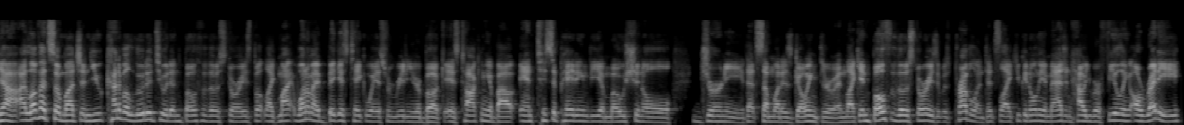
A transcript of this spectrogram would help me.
Yeah, I love that so much and you kind of alluded to it in both of those stories, but like my one of my biggest takeaways from reading your book is talking about anticipating the emotional journey that someone is going through and like in both of those stories it was prevalent. It's like you can only imagine how you were feeling already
